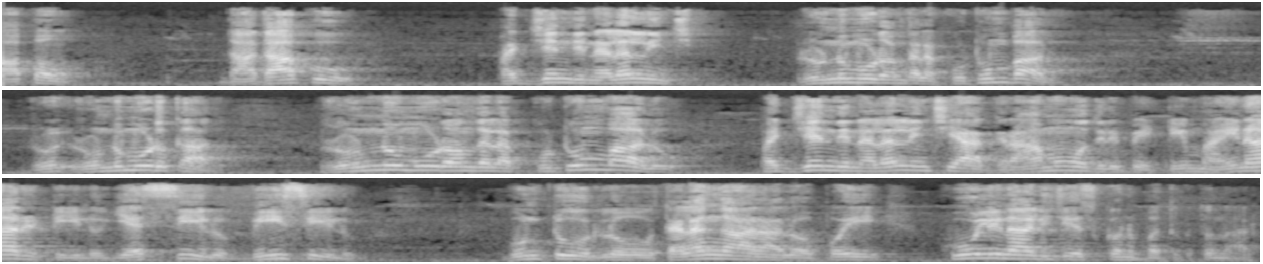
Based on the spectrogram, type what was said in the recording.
పాపం దాదాపు పద్దెనిమిది నెలల నుంచి రెండు మూడు వందల కుటుంబాలు రెండు మూడు కాదు. రెండు మూడు వందల కుటుంబాలు పద్దెనిమిది నెలల నుంచి ఆ గ్రామం వదిలిపెట్టి మైనారిటీలు ఎస్సీలు బీసీలు గుంటూరులో తెలంగాణలో పోయి కూలినాలి చేసుకొని బతుకుతున్నారు.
